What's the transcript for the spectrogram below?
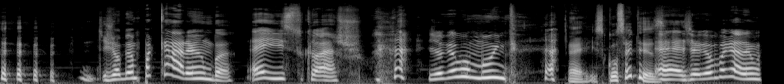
Jogamos pra caramba. É isso que eu acho. Jogamos muito. É, isso com certeza. É, jogamos pra caramba.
